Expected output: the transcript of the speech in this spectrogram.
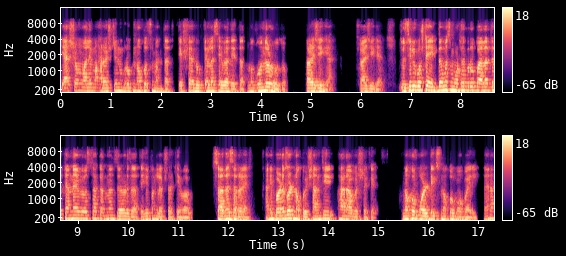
की आश्रमवाले महाराष्ट्रीयन ग्रुप नकोच म्हणतात. एकट्या दुकट्याला सेवा देतात. मग गोंधळ होतो. काळजी घ्या. काळजी घ्या. दुसरी गोष्ट एकदमच मोठा ग्रुप आला तर त्यांना व्यवस्था करणं जड जाते. हे पण लक्षात ठेवावं. साधा सरळ आहे. आणि बडबड नको शांती फार आवश्यक आहे. नको पॉलिटिक्स नको मोबाईल. है ना?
